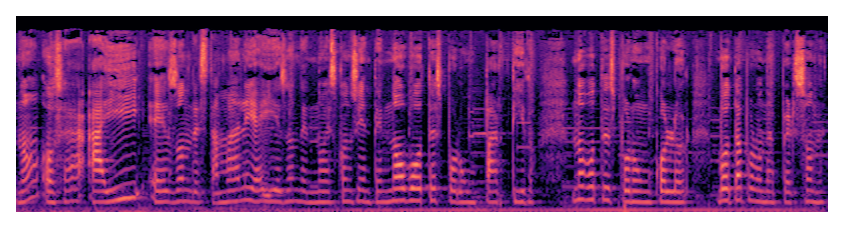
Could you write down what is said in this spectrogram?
¿no? O sea, ahí es donde está mal y ahí es donde no es consciente. No votes por un partido, no votes por un color, vota por una persona,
